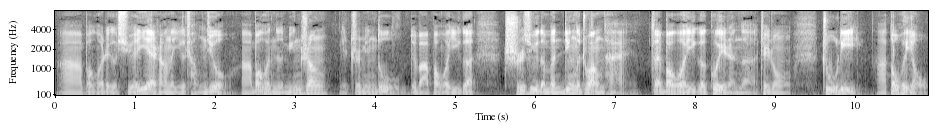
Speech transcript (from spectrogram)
啊，包括这个学业上的一个成就啊，包括你的名声、你知名度，对吧？包括一个持续的稳定的状态，再包括一个贵人的这种助力啊，都会有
